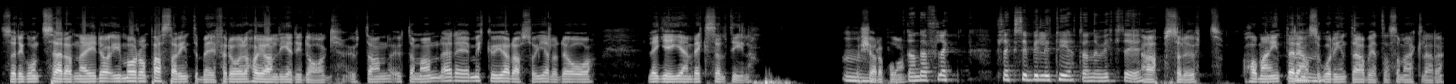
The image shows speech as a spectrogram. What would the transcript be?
Så det går inte att säga att nej, idag, imorgon passar det inte mig för då har jag en ledig dag. Utan, utan man, är det mycket att göra så gäller det att lägga i en växel till och mm. köra på. Den där flex flexibiliteten är viktig. Absolut. Har man inte den mm. så går det inte att arbeta som mäklare.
